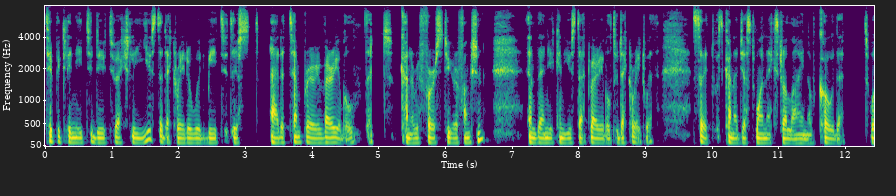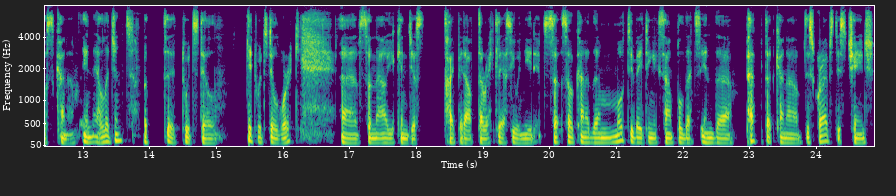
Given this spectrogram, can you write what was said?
typically need to do to actually use the decorator would be to just add a temporary variable that kind of refers to your function, and then you can use that variable to decorate with. So it was kind of just one extra line of code that was kind of inelegant, but it would still it would still work. Uh, so now you can just type it out directly as you would need it. So, so kind of the motivating example that's in the PEP that kind of describes this change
